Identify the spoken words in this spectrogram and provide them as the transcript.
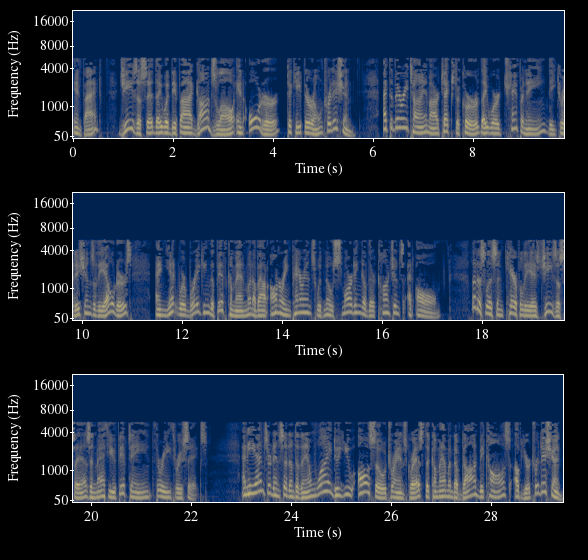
In fact, Jesus said they would defy God's law in order to keep their own tradition. At the very time our text occurred, they were championing the traditions of the elders, and yet were breaking the fifth commandment about honoring parents with no smarting of their conscience at all. Let us listen carefully as Jesus says in Matthew 15:3 through 6. And he answered and said unto them, Why do you also transgress the commandment of God because of your tradition?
